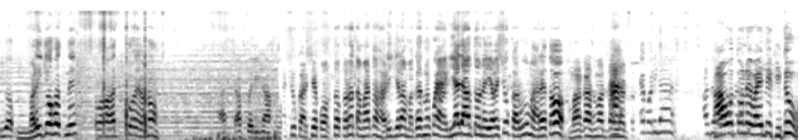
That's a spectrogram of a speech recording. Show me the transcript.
ચિયો મળી જો હોત ને તો આજ તો એનો હાથ સાફ કરી નાખો. શું કરશે? કોક તો કરો તમારે તો હળી ગયેલા મગજમાં કોઈ આઈડિયા જ આવતો નહીં. હવે શું કરવું મારે તો? મગજમાં જ નહીં ખાવું તો ને વાયદે કીધું.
